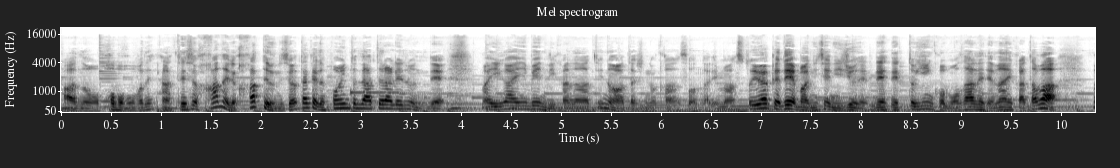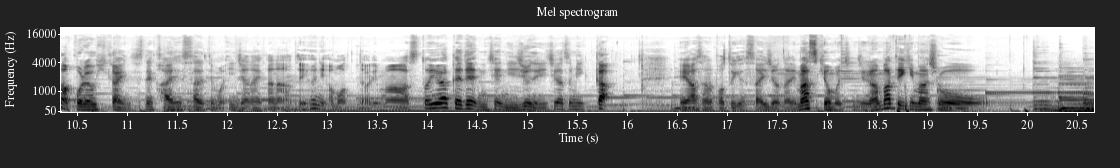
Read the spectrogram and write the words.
あの、ほぼほぼね、あ手数料かかんないでかかってるんですよ。だけど、ポイントで当てられるんで、まあ、意外に便利かなっていうのは私の感想になります。といういうわけで、まあ、2020年でネット銀行を持たれてない方は、まあこれを機会にですね、開設されてもいいんじゃないかなというふうに思っております。というわけで、2020年1月3日、えー、朝のポッドキャストは以上になります。今日も一日頑張っていきましょう。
